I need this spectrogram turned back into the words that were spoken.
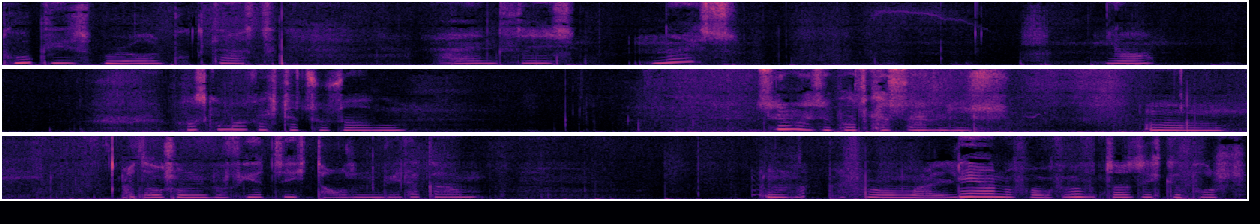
Pookies Brawl Podcast. Eigentlich nice. Ja. Was kann man recht dazu sagen? Sehr Podcast eigentlich. Um, hat auch schon über 40.000 Wiedergaben. Schon mal Leon von 25 gepusht.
